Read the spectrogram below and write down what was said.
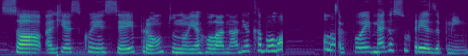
só a gente ia se conhecer e pronto, não ia rolar nada e acabou rolando. Foi mega surpresa pra mim.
